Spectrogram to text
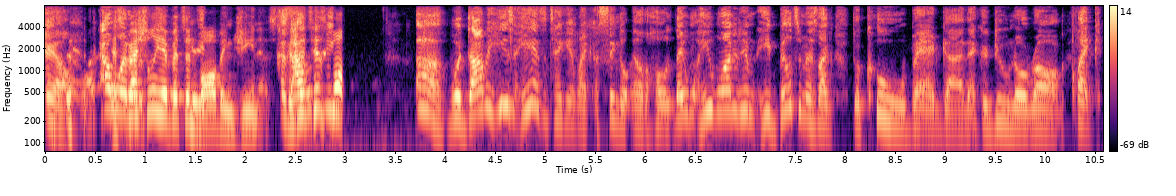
L. Like, I especially if it's involving Jeanist 'Cause because I it's his fault. uh with Dabi, he's he hasn't taken like a single L the whole they he wanted him he built him as like the cool bad guy that could do no wrong. Like,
